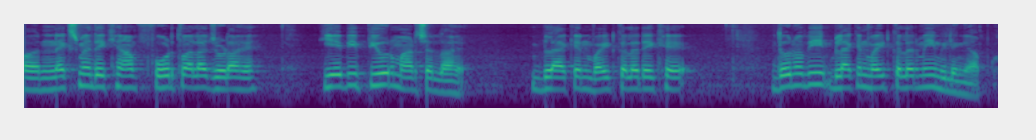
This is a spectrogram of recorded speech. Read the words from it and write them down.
और नेक्स्ट में देखें आप फोर्थ वाला जोड़ा है, ये भी प्योर मार्शल्ला है। ब्लैक एंड वाइट कलर एक है। दोनों भी ब्लैक एंड वाइट कलर में ही मिलेंगे आपको।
